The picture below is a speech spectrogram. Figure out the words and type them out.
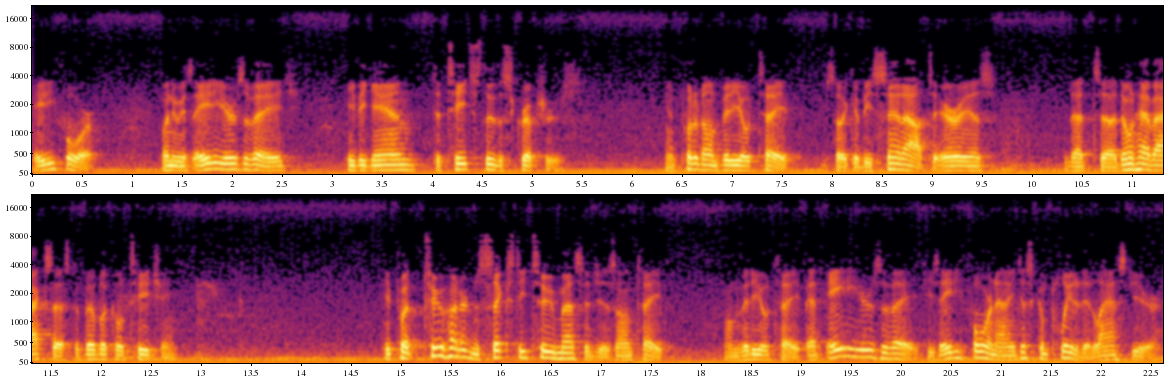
84. When he was 80 years of age, he began to teach through the scriptures and put it on videotape so it could be sent out to areas that uh, don't have access to biblical teaching. He put 262 messages on tape on videotape at 80 years of age. He's 84 now, he just completed it last year.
